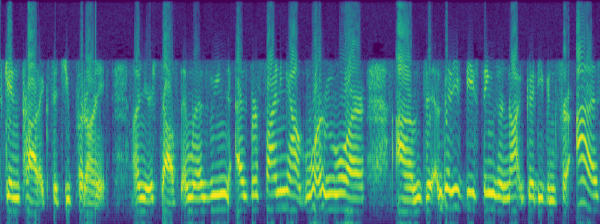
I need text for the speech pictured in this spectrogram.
skin products that you put on it on yourself. And as we as we're finding out more and more um, that, that if these things are not good even for us,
